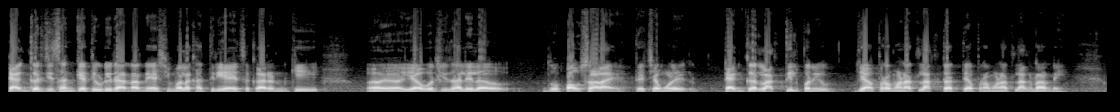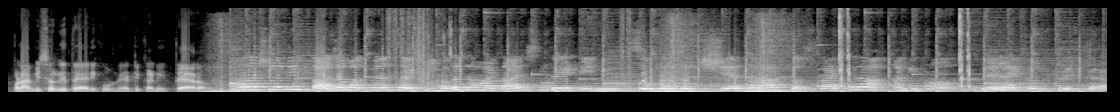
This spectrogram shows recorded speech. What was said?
टँकरची संख्या तेवढी राहणार नाही अशी मला खात्री आहे. याचं कारण की यावर्षी झालेला जो पावसाळा आहे त्याच्यामुळे टँकर लागतील पण ज्या प्रमाणात लागतात त्या प्रमाणात लागणार नाही. पण आम्ही सगळी तयारी करून या ठिकाणी तयार आहोत. महाराष्ट्रातील ताज्या बातम्यांसाठी बघत राहा टाइम्स टुडे टीव्ही सोबतच शेअर करा सबस्क्राईब करा आणि हां बेल आयकॉन प्रेस करा.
